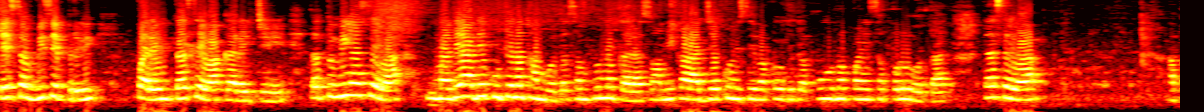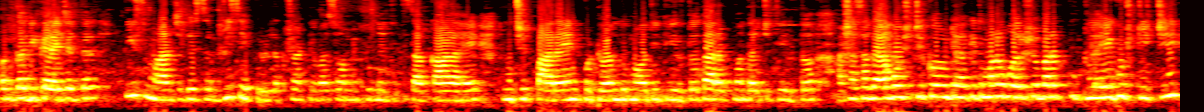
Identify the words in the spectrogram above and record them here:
ते सव्वीस एप्रिल पर्यंत सेवा करायची आहे. तर तुम्ही ह्या सेवा मध्ये आधी कुठे न थांबवता संपूर्ण करा. स्वामी काळात जे कोणी सेवा करतो त्या पूर्णपणे सफल होतात. त्या सेवा आपण कधी करायचे तर तीस मार्च ते सव्वीस एप्रिल लक्षात ठेवा. स्वामी पुण्यतिथीचा काळ आहे. तुमची पारायण पठण धुमावती तीर्थ तारक मंत्राचे तीर्थ अशा सगळ्या गोष्टी करून ठेवा की तुम्हाला वर्षभरात कुठल्याही गोष्टीची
